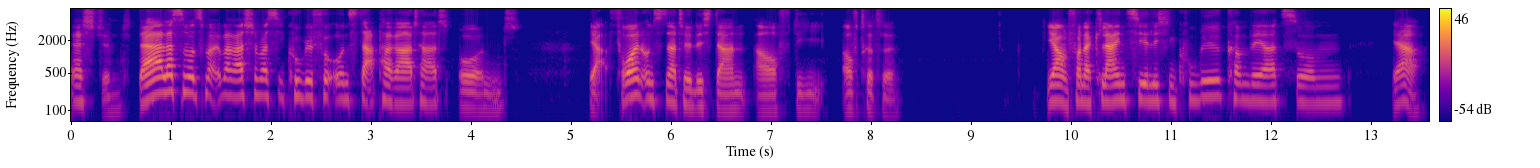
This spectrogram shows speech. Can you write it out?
Ja, stimmt. Da lassen wir uns mal überraschen, was die Kugel für uns da parat hat. Und ja, freuen uns natürlich dann auf die Auftritte. Ja, und von der kleinen zierlichen Kugel kommen wir ja zum, ja,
